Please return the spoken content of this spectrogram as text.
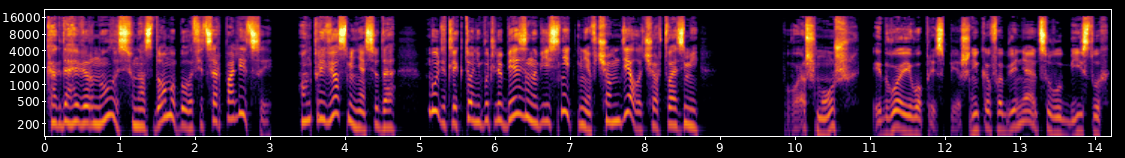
«Когда я вернулась, у нас дома был офицер полиции. Он привез меня сюда. Будет ли кто-нибудь любезен объяснить мне, в чем дело, черт возьми?» «Ваш муж и двое его приспешников обвиняются в убийствах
